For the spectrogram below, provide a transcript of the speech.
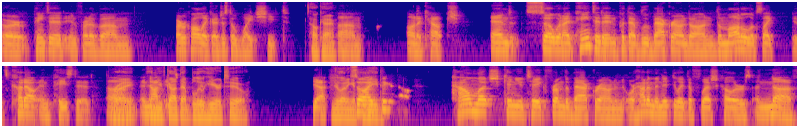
or painted in front of um, I recall, like a, just a white sheet. Okay. Um, on a couch. And so when I painted it and put that blue background on, the model looks like it's cut out and pasted. Um, right. And, and not, you've got that blue here too. Yeah. You're letting it so bleed. I figured how much can you take from the background and, or how to manipulate the flesh colors enough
